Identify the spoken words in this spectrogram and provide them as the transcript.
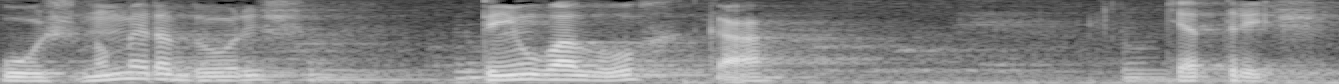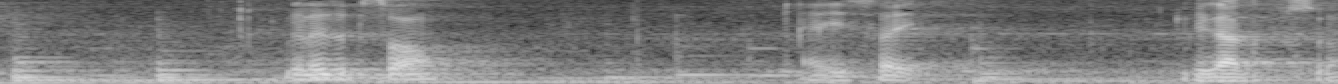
os numeradores têm o valor K, que é 3. Beleza, pessoal? É isso aí. Obrigado, professor.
